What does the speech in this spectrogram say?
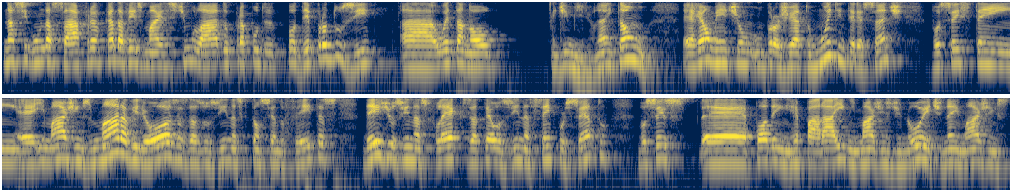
na segunda safra, cada vez mais estimulado para poder produzir ah, o etanol de milho. Né? Então, é realmente um, um projeto muito interessante. Vocês têm é, imagens maravilhosas das usinas que estão sendo feitas, desde usinas flex até usinas 100%. Vocês é, podem reparar aí imagens de noite, né, imagens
